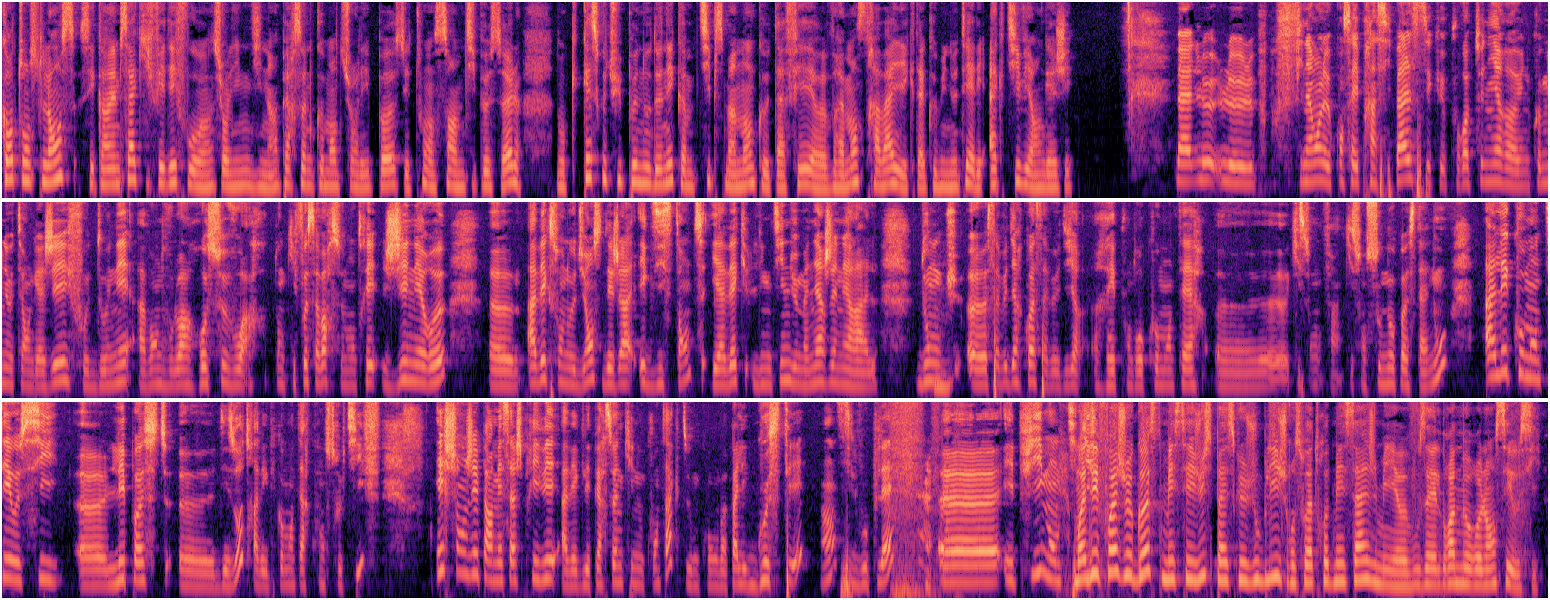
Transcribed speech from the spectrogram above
quand on se lance, c'est quand même ça qui fait défaut hein, sur LinkedIn. Hein. Personne commente sur les posts et tout, on se sent un petit peu seul. Donc, qu'est-ce que tu peux nous donner comme tips maintenant que tu as fait euh, vraiment ce travail et que ta communauté, elle est active et engagée? Bah, le, finalement, le conseil principal, c'est que pour obtenir euh, une communauté engagée, il faut donner avant de vouloir recevoir. Donc, il faut savoir se montrer généreux euh, avec son audience déjà existante et avec LinkedIn d'une manière générale. Donc, mmh. euh, ça veut dire quoi? Ça veut dire répondre aux commentaires euh, qui sont, enfin, qui sont sous nos posts à nous, aller commenter aussi euh, les posts euh, des autres avec des commentaires constructifs échanger par message privé avec les personnes qui nous contactent, donc on va pas les ghoster, hein, s'il vous plaît. Euh, et puis mon petit. Moi, des fois, je ghoste, mais c'est juste parce que j'oublie, je reçois trop de messages, mais euh, vous avez le droit de me relancer aussi.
